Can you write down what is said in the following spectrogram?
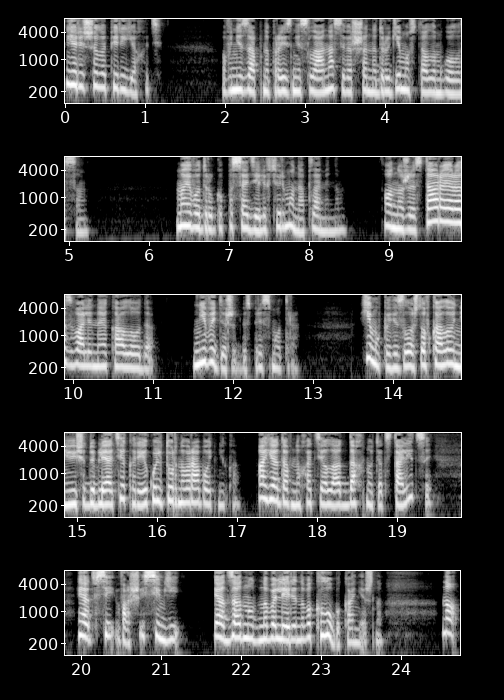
Я решила переехать. Внезапно произнесла она совершенно другим усталым голосом. Моего друга посадили в тюрьму на Пламенном. Он уже старая разваленная колода, не выдержит без присмотра. Ему повезло, что в колонию ищут библиотекаря и культурного работника. А я давно хотела отдохнуть от столицы и от всей вашей семьи, и от занудного Лериного клуба, конечно. Но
